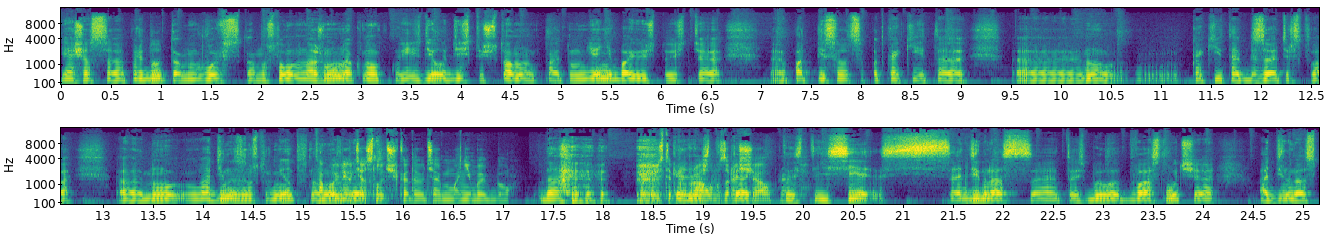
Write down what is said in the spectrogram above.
я сейчас э, приду там в офис, там, условно нажму на кнопку и сделаю 10 тысяч установок, поэтому я не боюсь, то есть подписываться под какие-то э, ну, какие-то обязательства. Э, ну, один из инструментов, на А были взгляд, у тебя случаи, когда у тебя манибэк был? Да. Ну, то есть ты Конечно, прибрал, возвращал? Как, то есть и все, один раз, то есть было два случая, один раз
